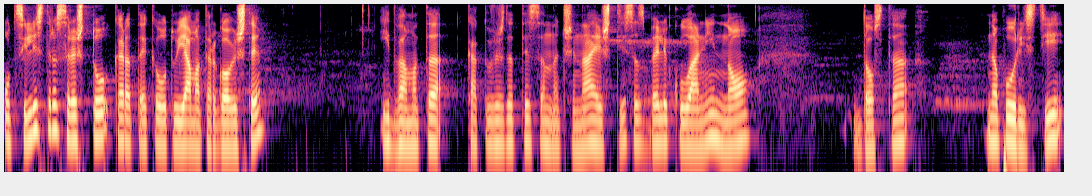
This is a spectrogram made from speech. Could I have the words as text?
от Силистра срещу каратека от Ояма Търговище. И двамата, както виждате, са начинаещи с бели колани, но доста напористи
